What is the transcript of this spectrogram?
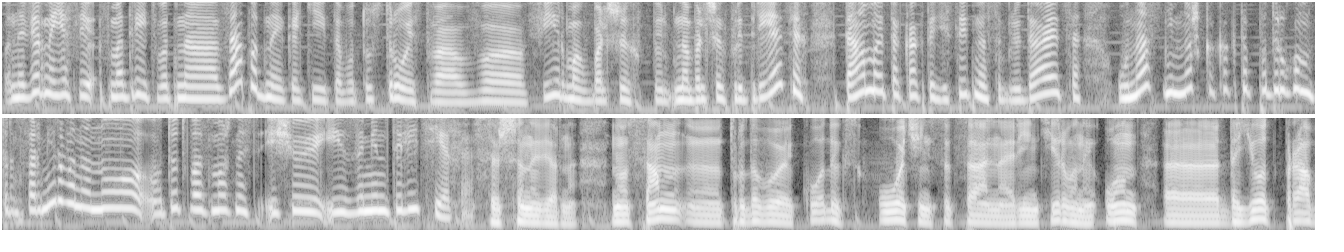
да. наверное, если смотреть вот на западные какие-то вот устройства в фирмах, в больших, на больших предприятиях, там это как-то действительно соблюдается. У нас немножко как-то по-другому трансформировано, но тут возможность еще и из-за менталитета. Совершенно верно. Но сам э, трудовой кодекс очень социально ориентированный. Он э, дает прав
